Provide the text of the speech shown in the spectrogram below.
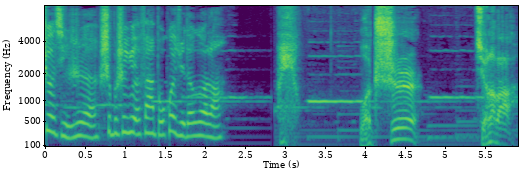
这几日是不是越发不会觉得饿了？哎呦！我吃，行了吧？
